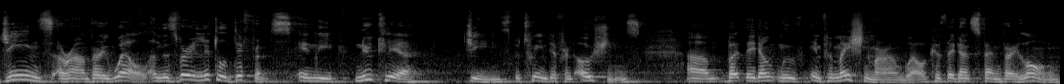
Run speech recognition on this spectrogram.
genes around very well, and there's very little difference in the nuclear genes between different oceans, um, but they don't move information around well because they don't spend very long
